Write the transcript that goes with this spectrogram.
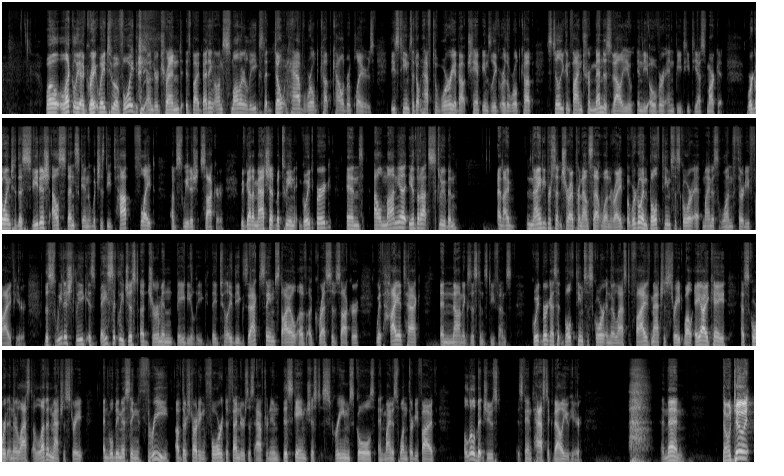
Well, luckily, a great way to avoid the under trend is by betting on smaller leagues that don't have World Cup caliber players. These teams that don't have to worry about Champions League or the World Cup, still you can find tremendous value in the over and BTTS market. We're going to the Swedish Allsvenskan, which is the top flight of Swedish soccer. We've got a matchup between Goitberg and Almania Idratskluben. And I'm 90% sure I pronounced that one right, but we're going both teams to score at minus 135 here. The Swedish league is basically just a German baby league. They play the exact same style of aggressive soccer with high attack and non existence defense. Goitberg has hit both teams to score in their last five matches straight, while AIK has scored in their last 11 matches straight and will be missing three of their starting four defenders this afternoon. This game just screams goals and minus 135, a little bit juiced, is fantastic value here. and then, don't do it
